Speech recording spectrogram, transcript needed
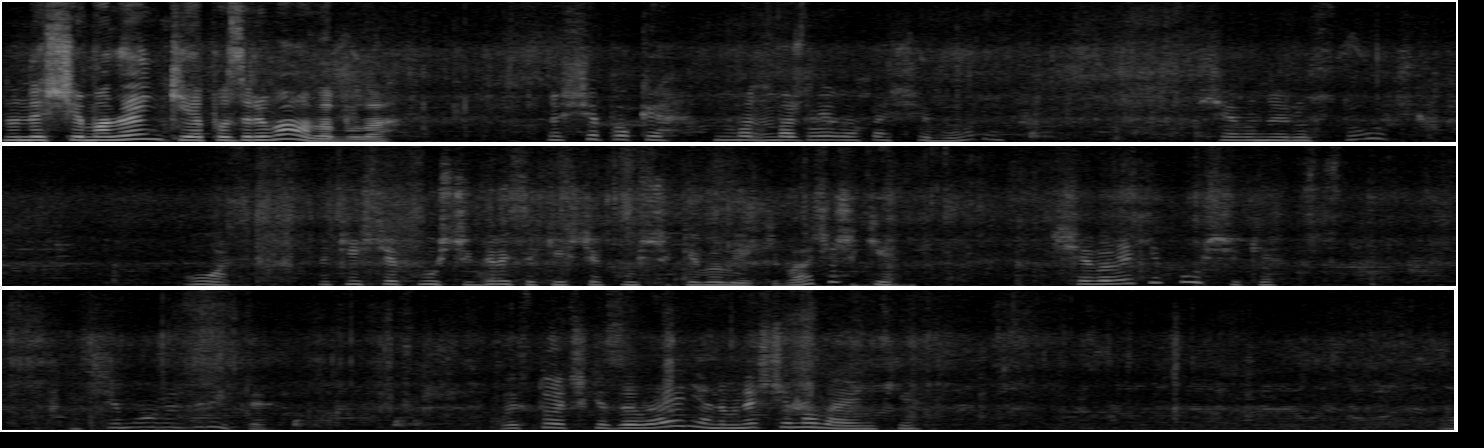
Ну, не ще маленькі, я позривала була. Ну, ще поки, можливо, хай ще будуть. Ще вони ростуть. Ось, такий ще кущик. Дивись, які ще кущики великі. Бачиш які? Ще великі кущики. Ще можуть зріти. Листочки зелені, але вони ще маленькі. О,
